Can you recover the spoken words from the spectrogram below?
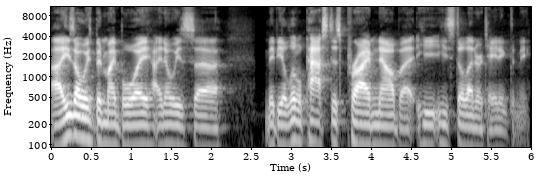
uh, he's always been my boy. I know he's uh, maybe a little past his prime now, but he, he's still entertaining to me.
